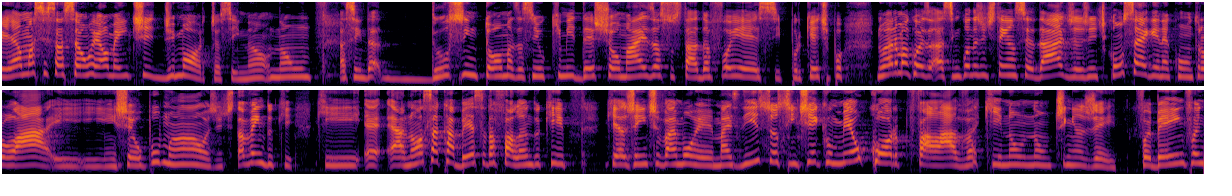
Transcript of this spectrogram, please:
E é uma sensação realmente de morte, assim. Não, não assim, da- dos sintomas, assim, o que me deixou mais assustada foi esse. Porque, tipo, não era uma coisa... Assim, quando a gente tem ansiedade, a gente consegue, né, controlar e, e encher o pulmão. A gente tá vendo que, que é, a nossa cabeça tá falando que, que a gente vai morrer. Mas nisso eu sentia que o meu corpo falava que não, não tinha jeito. Foi bem, foi,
